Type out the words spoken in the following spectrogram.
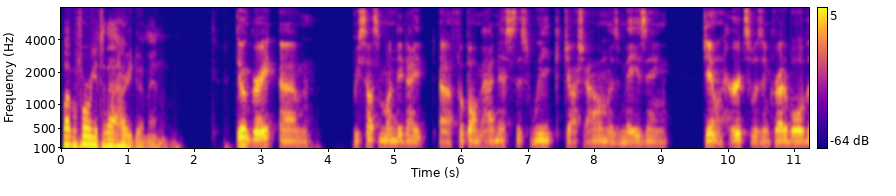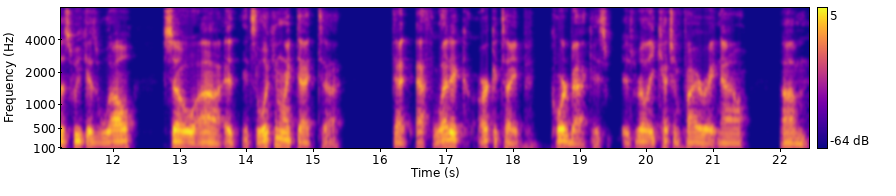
But before we get to that, how are you doing, man? Doing great. Um, we saw some Monday night uh, football madness this week. Josh Allen was amazing. Jalen Hurts was incredible this week as well. So uh, it, it's looking like that uh, that athletic archetype quarterback is is really catching fire right now. Um,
